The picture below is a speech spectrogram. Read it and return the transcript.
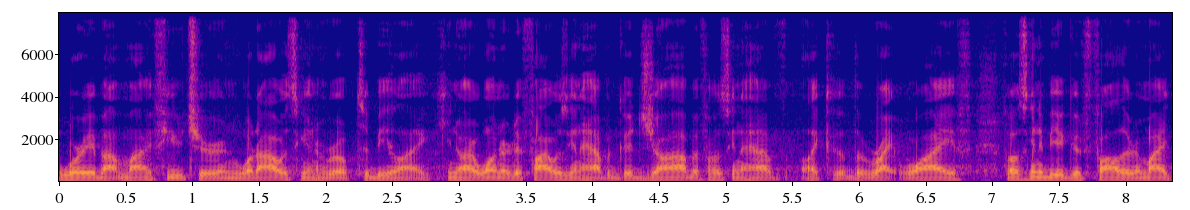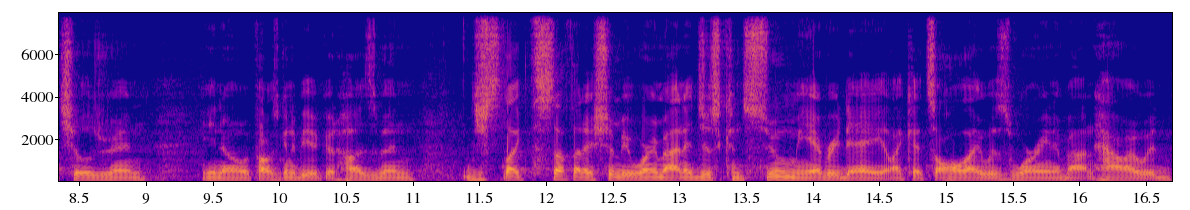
worry about my future and what I was going to grow up to be like. You know, I wondered if I was going to have a good job, if I was going to have like the right wife, if I was going to be a good father to my children. You know, if I was going to be a good husband just like the stuff that I shouldn't be worrying about, and it just consumed me every day. Like it's all I was worrying about and how I would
